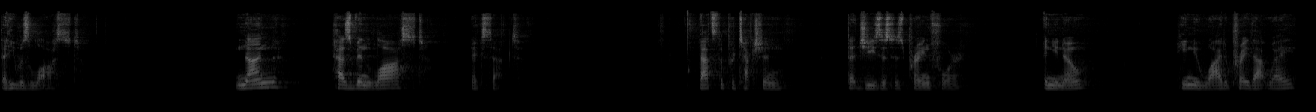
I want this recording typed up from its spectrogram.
That he was lost. None has been lost except. That's the protection that Jesus is praying for. And you know, he knew why to pray that way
